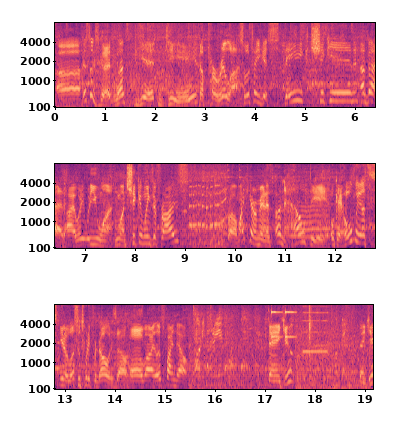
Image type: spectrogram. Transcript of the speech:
Uh, this looks good. Let's get the, the Parrilla. So looks like you get steak, chicken, not bad. All right, what do, what do you want? You want chicken wings and fries? Bro, my cameraman is unhealthy. Okay, hopefully that's, you know, less than $24 though. Um, all right, let's find out. 43. Thank you. Thank you.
